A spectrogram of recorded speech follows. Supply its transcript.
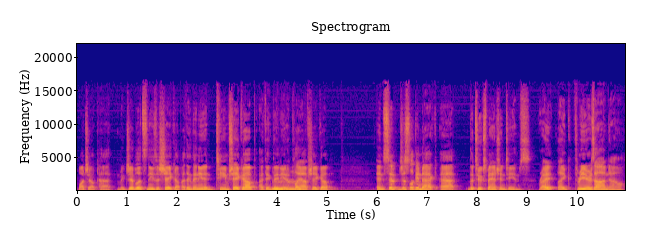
Watch out, Pat. McGiblets needs a shakeup. I think they need a team shakeup. I think they need a playoff shakeup. And so, just looking back at the two expansion teams, right? Like three years on now,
